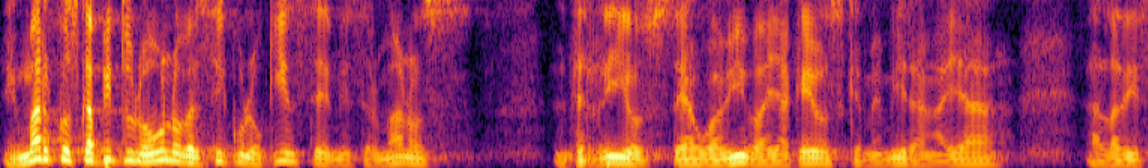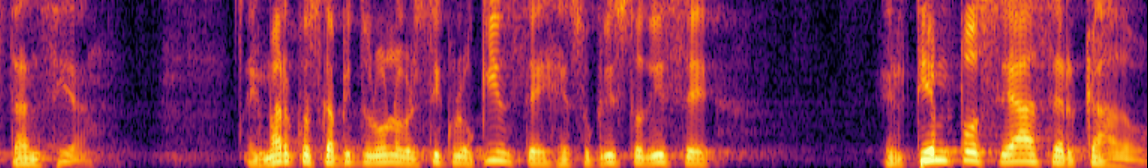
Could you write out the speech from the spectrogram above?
En Marcos capítulo 1, versículo 15, mis hermanos de ríos de agua viva y aquellos que me miran allá a la distancia. En Marcos capítulo 1, versículo 15, Jesucristo dice, el tiempo se ha acercado,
